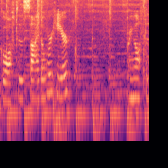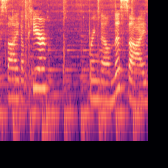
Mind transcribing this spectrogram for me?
go off to the side over here, bring off the side up here, bring down this side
